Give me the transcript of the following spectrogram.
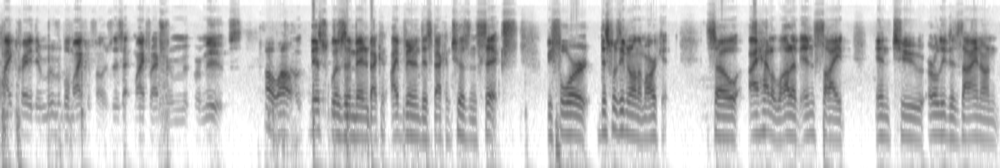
I created the removable microphones. This microphone actually remo- removes. Oh wow. This was invented back. In, I invented this back in 2006, before this was even on the market. So I had a lot of insight into early design on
